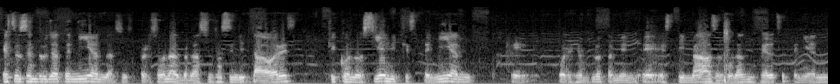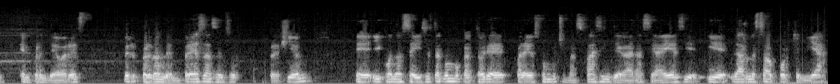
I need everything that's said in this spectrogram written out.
estos centros ya tenían a sus personas, ¿verdad? Sus facilitadores que conocían y que tenían, por ejemplo, también estimadas algunas mujeres que tenían emprendedores, pero, perdón, empresas en su región. y cuando se hizo esta convocatoria, para ellos fue mucho más fácil llegar hacia ellas y, y darles esta oportunidad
